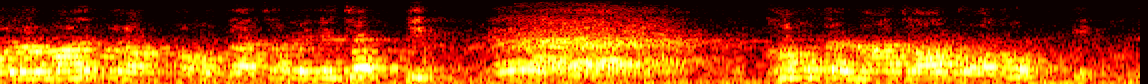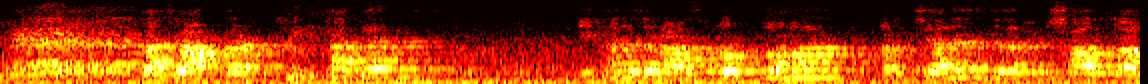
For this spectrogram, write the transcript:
ওলামায় কালাম ক্ষমতা যাবে এটা যৌক্তিক। ক্ষমতা না যাওয়াটা অযৌক্তিক। তাকে আপনারা ঠিক থাকেন। এখানে যারা আসবক্ত হন, আমি চ্যালেঞ্জ দিলাম, ইনশাআল্লাহ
